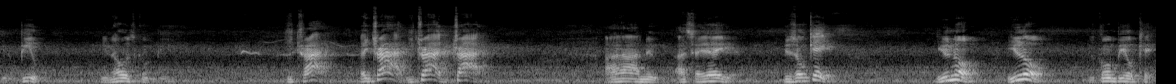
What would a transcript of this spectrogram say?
You're Bill. You know it's going to be." hit." He tried. He tried. He tried. Tried. I knew. I said, "Hey, it's okay. You know. You know it's going to be okay.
